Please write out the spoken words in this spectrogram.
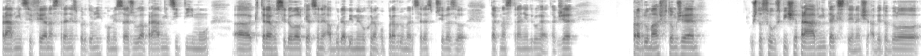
právníci FIA na straně sportovních komisařů a právníci týmu, eh, kterého si do velké ceny Abu Dhabi mimochodem opravdu Mercedes přivezl, tak na straně druhé. Takže pravdu máš v tom, že už to jsou spíše právní texty, než aby to bylo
